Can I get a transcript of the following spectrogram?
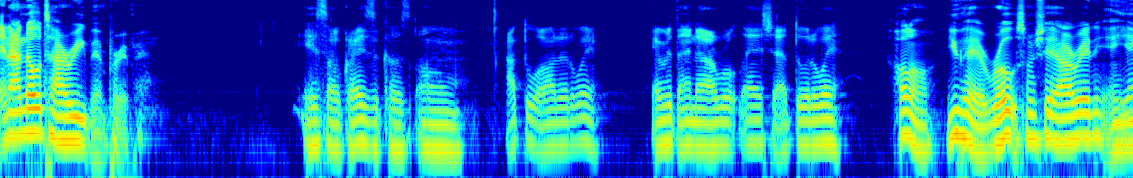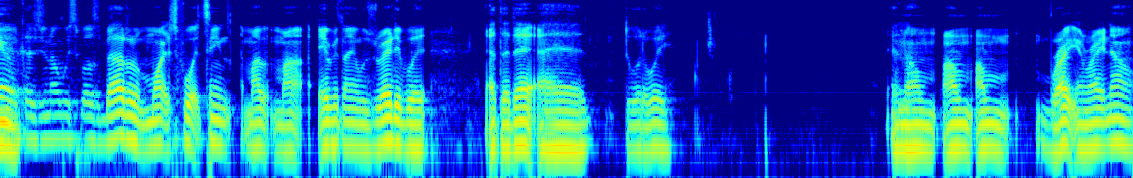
And I know Tariq been prepping. It's so crazy because um I threw all that away. Everything that I wrote last year, I threw it away. Hold on, you had wrote some shit already, and yeah, you because you know we supposed to battle March 14th. My my everything was ready, but after that I had threw it away. And I'm I'm I'm writing right now,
